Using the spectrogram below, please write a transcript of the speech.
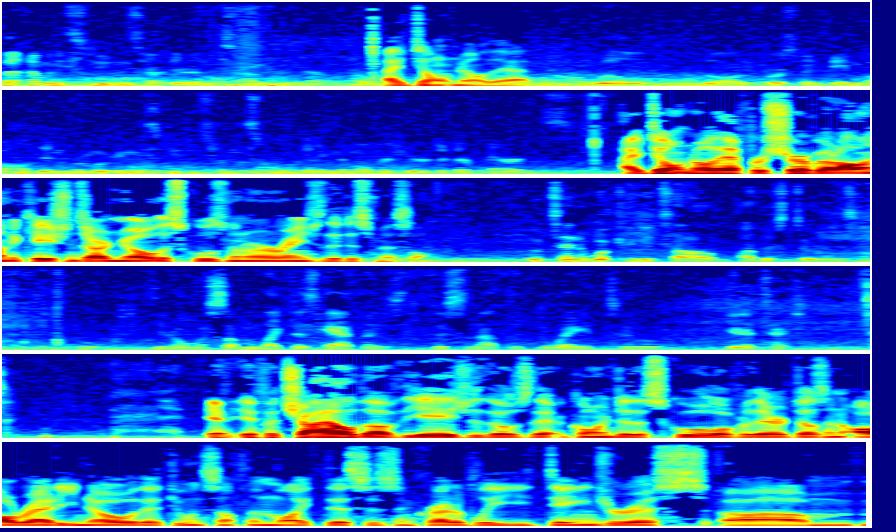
About how many students are there in the school? You know? I don't know that. Will law enforcement be involved in removing the students from the school, getting them over here to their parents? I don't know that for sure, but all indications are no. The school's going to arrange the dismissal. Lieutenant, what can you tell other students? You know, when something like this happens, this is not the, the way to get attention. If, if, a child of the age of those that are going to the school over there doesn't already know that doing something like this is incredibly dangerous um,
